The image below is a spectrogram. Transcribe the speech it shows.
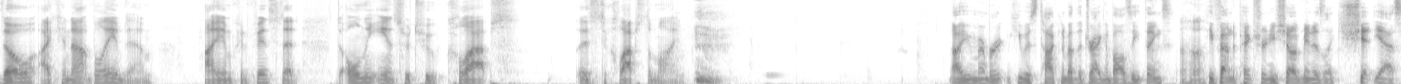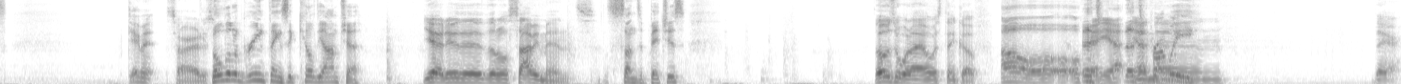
Though I cannot blame them, I am convinced that the only answer to collapse is to collapse the mine. Oh, you remember he was talking about the Dragon Ball Z things? Uh-huh. He found a picture and he showed me and it was like, shit, yes. Damn it. Sorry, I just. The little green things that killed Yamcha. Yeah, dude, the little Saibamens. Sons of bitches. Those are what I always think of. Oh, oh, oh, okay, That's- yeah, that's. And probably- then- there.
